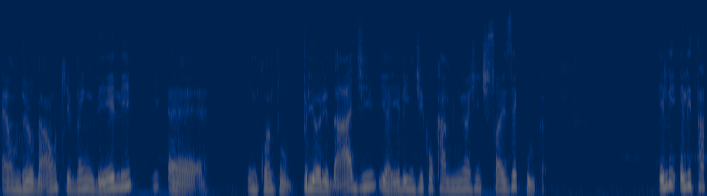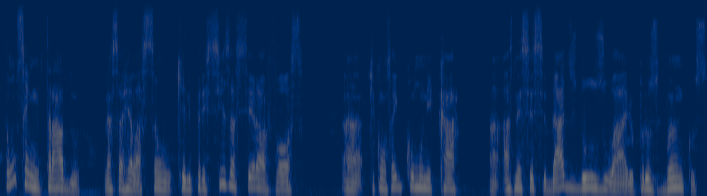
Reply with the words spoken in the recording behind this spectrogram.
É um drill down que vem dele é, enquanto prioridade e aí ele indica o caminho, a gente só executa. Ele ele está tão centrado nessa relação que ele precisa ser a voz uh, que consegue comunicar uh, as necessidades do usuário para os bancos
